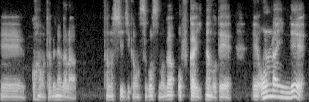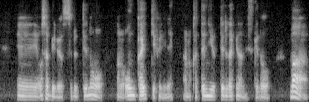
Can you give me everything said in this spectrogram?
えーご飯を食べながら楽しい時間を過ごすのがオフ会なので、えーオンラインで、えーおしゃべりをするっていうのを、あの、音会っていうふうにね、あの、勝手に言ってるだけなんですけど、まあ、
